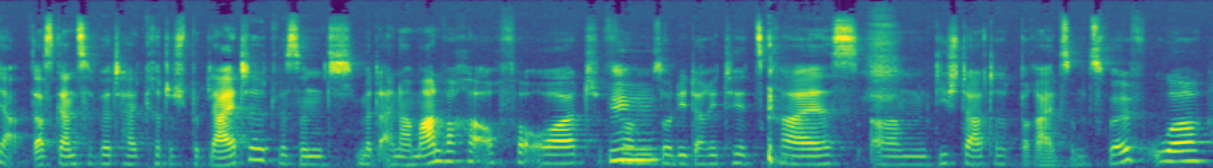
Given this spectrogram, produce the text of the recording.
ja, das Ganze wird halt kritisch begleitet. Wir sind mit einer Mahnwache auch vor Ort vom Mhm. Solidaritätskreis. Ähm, die startet bereits um 12 Uhr.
